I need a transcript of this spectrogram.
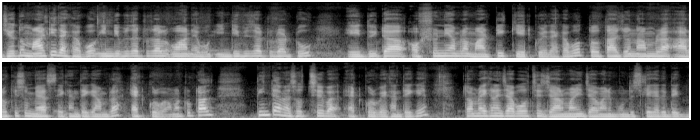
যেহেতু মাল্টি দেখাবো ইন্ডিভিজুয়াল টোটাল ওয়ান এবং ইন্ডিভিজুয়াল টোটাল টু এই দুইটা অপশন নিয়ে আমরা মাল্টি ক্রিয়েট করে দেখাবো। তো তার জন্য আমরা আরও কিছু ম্যাচ এখান থেকে আমরা অ্যাড করব। আমার টোটাল তিনটা ম্যাচ হচ্ছে বা অ্যাড করব এখান থেকে। তো আমরা এখানে যাব হচ্ছে জার্মানি। জার্মানি বুন্দেশ লিগাতে দেখব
